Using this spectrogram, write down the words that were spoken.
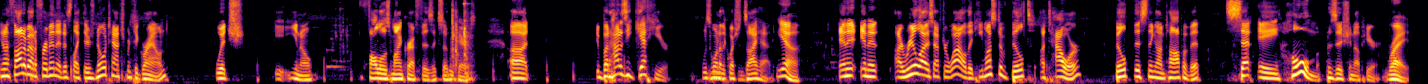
know i thought about it for a minute it's like there's no attachment to ground which you know follows minecraft physics so who cares uh but how does he get here was one of the questions i had Yeah. And it and it i realized after a while that he must have built a tower built this thing on top of it set a home position up here Right.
